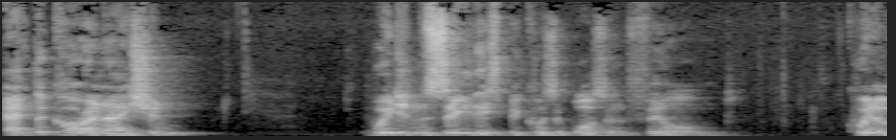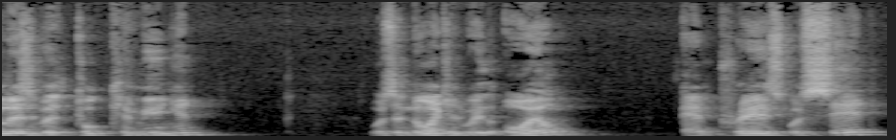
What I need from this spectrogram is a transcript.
At the coronation, we didn't see this because it wasn't filmed. Queen Elizabeth took communion, was anointed with oil, and prayers were said,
